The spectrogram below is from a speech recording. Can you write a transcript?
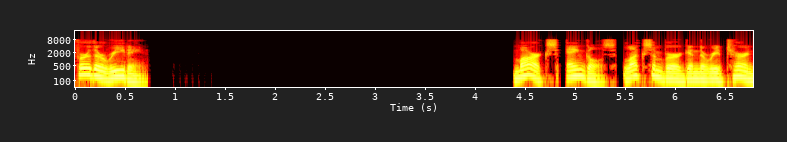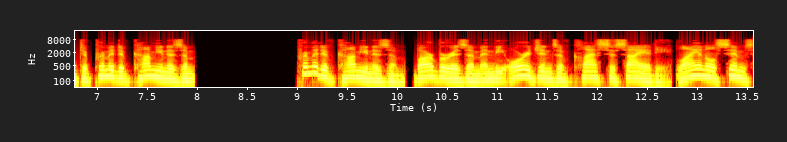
Further reading Marx, Engels, Luxemburg and the Return to Primitive Communism Primitive Communism, Barbarism and the Origins of Class Society Lionel Sims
